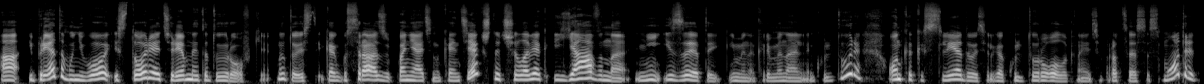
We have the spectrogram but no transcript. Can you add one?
А, и при этом у него история тюремной татуировки. Ну, то есть как бы сразу понятен контекст, что человек явно не из этой именно криминальной культуры, он как исследователь, как культуролог на эти процессы смотрит,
